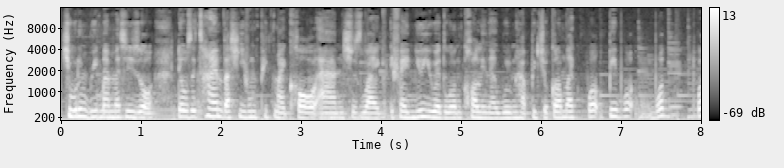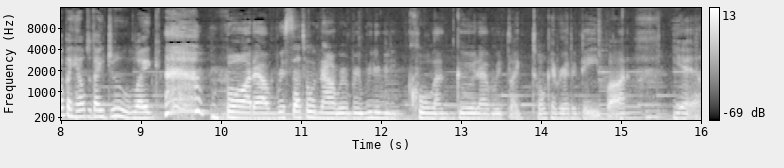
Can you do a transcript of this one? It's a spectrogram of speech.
she wouldn't read my messages or there was a time that she even picked my call and she's like if i knew you were the one calling i wouldn't have picked your call i'm like what babe what what what the hell did i do like but um, we're settled now. We're, really really cool and good and we like talk every other day but yeah.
